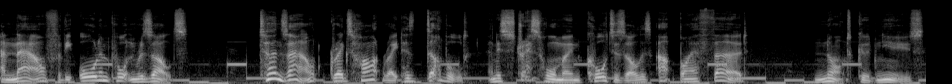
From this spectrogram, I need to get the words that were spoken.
And now for the all important results. Turns out Greg's heart rate has doubled and his stress hormone cortisol is up by a third. Not good news.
